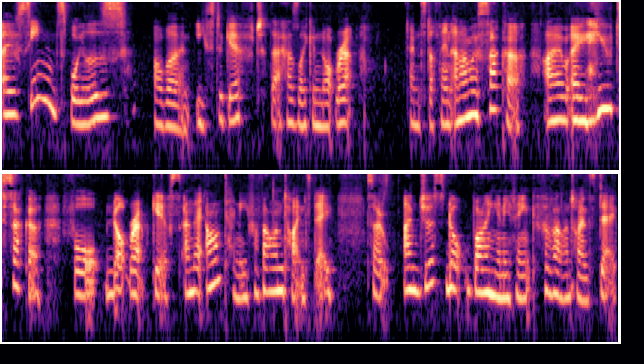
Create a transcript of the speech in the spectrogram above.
I've seen spoilers of an Easter gift that has like a knot wrap and stuff in, and I'm a sucker. I'm a huge sucker for knot wrap gifts, and there aren't any for Valentine's Day. So I'm just not buying anything for Valentine's Day.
